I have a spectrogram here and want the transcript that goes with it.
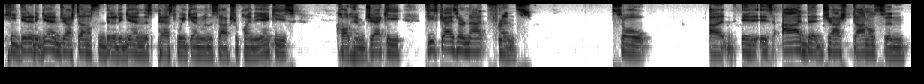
he did it again. Josh Donaldson did it again this past weekend when the Sox were playing the Yankees, called him Jackie. These guys are not friends. So uh, it is odd that Josh Donaldson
